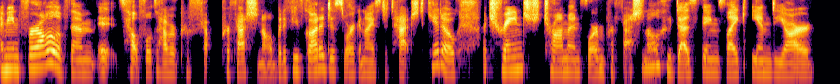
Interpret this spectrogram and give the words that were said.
i mean for all of them it's helpful to have a prof- professional but if you've got a disorganized attached kiddo, a trained trauma informed professional who does things like EMDR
